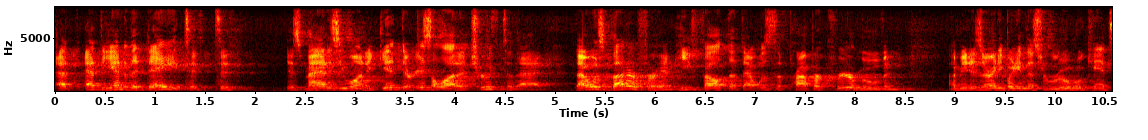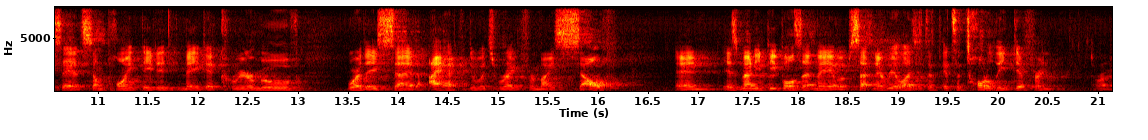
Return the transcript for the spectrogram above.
at, at the end of the day, to, to as mad as you want to get, there is a lot of truth to that that was better for him. He felt that that was the proper career move. And I mean, is there anybody in this room who can't say at some point they didn't make a career move where they said, I have to do what's right for myself? And as many people as that may have upset, and I realize it's a, it's a totally different Right.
